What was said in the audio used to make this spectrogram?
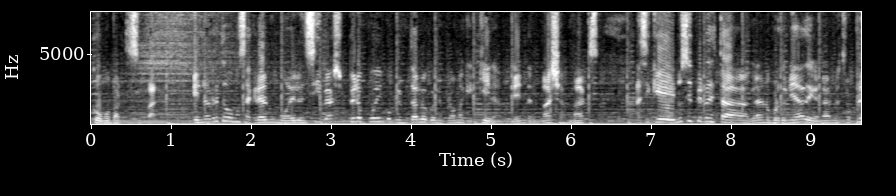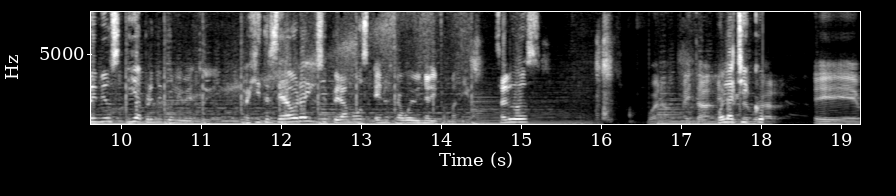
cómo participar. En el reto vamos a crear un modelo en ZBrush, pero pueden complementarlo con el programa que quieran, Blender, Maya, Max. Así que no se pierdan esta gran oportunidad de ganar nuestros premios y aprender con Libre Studio. Regístrense ahora y los esperamos en nuestra webinar informativa. Saludos. Bueno, ahí está. Hola chicos. Eh,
